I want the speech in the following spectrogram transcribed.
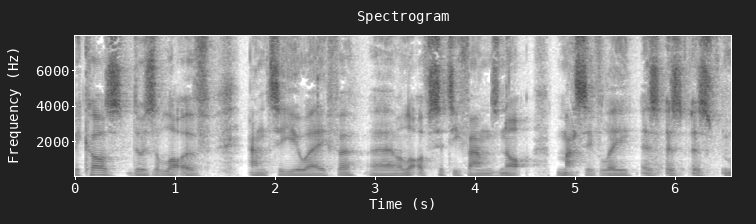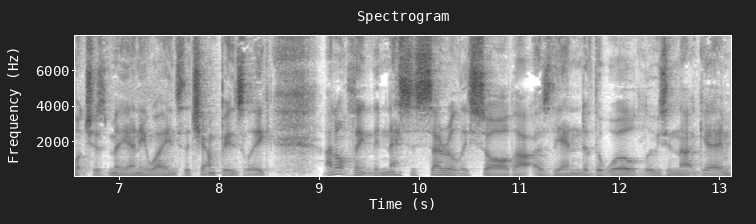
because there was a lot of anti UEFA, um, a lot of City fans not massively, as, as, as much as me anyway, into the Champions League, I don't think they necessarily saw that as the end of the world losing that game.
